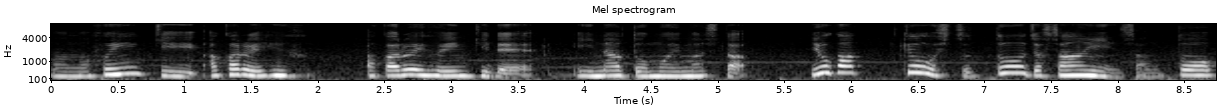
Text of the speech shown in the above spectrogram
あの雰囲気明るい明るい雰囲気でいいなと思いました。ヨガ教室と助産院さんと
